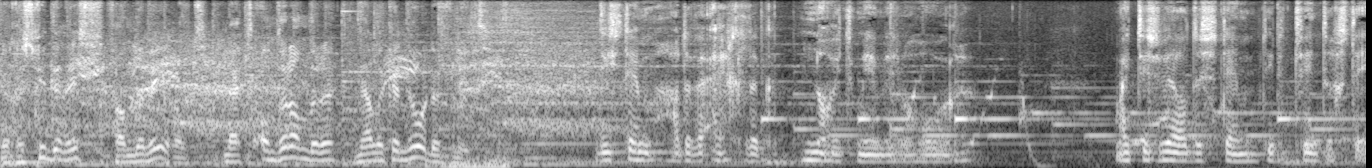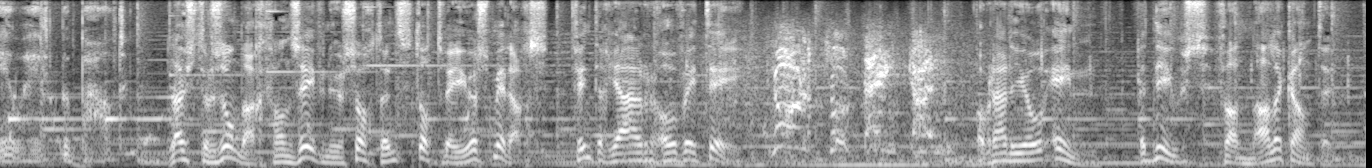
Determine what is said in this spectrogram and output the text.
De geschiedenis van de wereld. Met onder andere Nelke Noordervliet. Die stem hadden we eigenlijk nooit meer willen horen. Maar het is wel de stem die de 20e eeuw heeft bepaald. Luister zondag van 7 uur s ochtends tot 2 uur s middags. 20 jaar OVT. Zu denken! Op Radio 1. Het nieuws van alle kanten.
